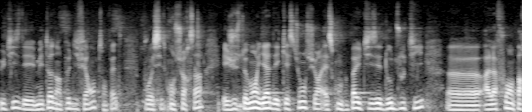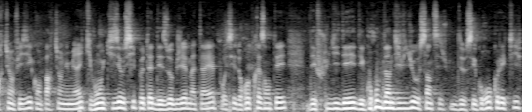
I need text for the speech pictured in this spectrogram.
utilisent des méthodes un peu différentes en fait pour essayer de construire ça. Et justement, il y a des questions sur est-ce qu'on ne peut pas utiliser d'autres outils, à la fois en partie en physique, en partie en numérique, qui vont utiliser aussi peut-être des objets matériels pour essayer de représenter des flux d'idées, des groupes d'individus au sein de ces, de ces, gros collectifs,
